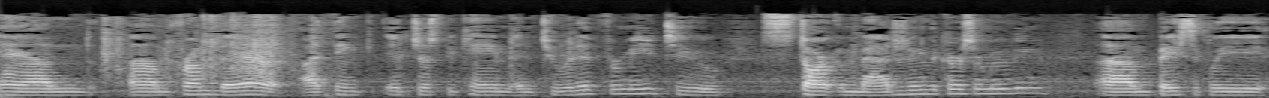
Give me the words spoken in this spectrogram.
And um, from there, I think it just became intuitive for me to start imagining the cursor moving. Um, basically,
